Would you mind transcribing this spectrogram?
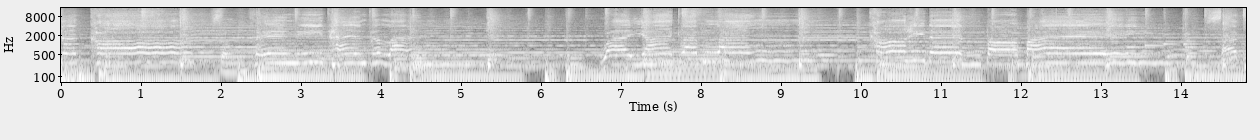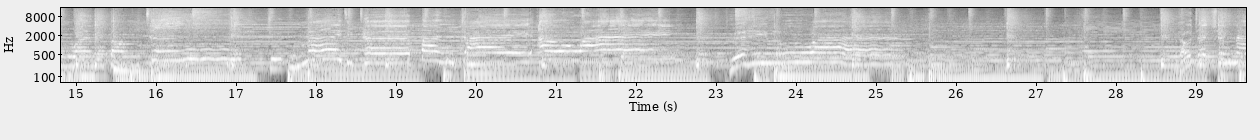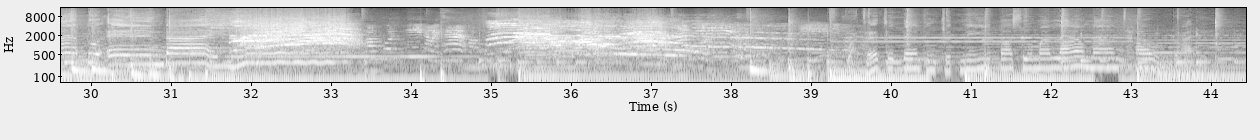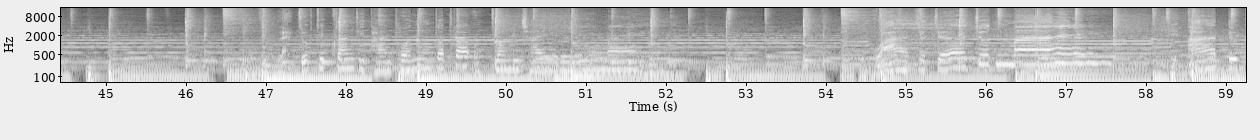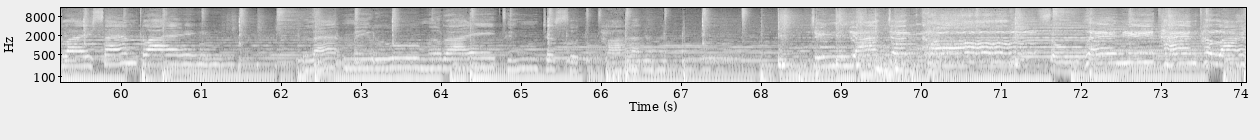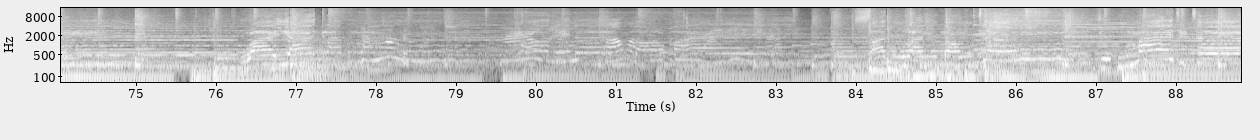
จะขอ ส่งเพลงนี้แทนพลัง ว่าอย่ากลับหลัง ขอให้เดินต่อไป สักวันต้องถึง จุดหมายที่เธอตั้งใจเอาไว้ เพื่อให้รู้ว่า เราจะช อสู้มาแล้วนานเท่าไร และทุกๆครั้งที่ผ่านพ้นก็เพราะอดทนใช่หรือไม่ กว่าจะเจอจุดหมายที่อาจดูไกลแสนไกล และไม่รู้เมื่อไรถึงจะสุดทางจึงอยากจะขอ อยากกลับทั้งห้องเลยนะไม่เห็นขอบอกสักวันต้องถึงจุดหมายที่เธอ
